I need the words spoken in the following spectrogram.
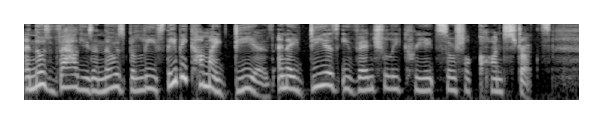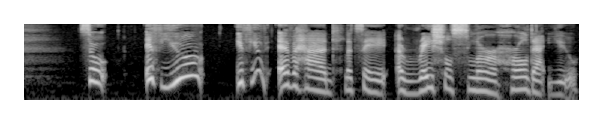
And those values and those beliefs, they become ideas, and ideas eventually create social constructs. So if you if you've ever had, let's say, a racial slur hurled at you,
